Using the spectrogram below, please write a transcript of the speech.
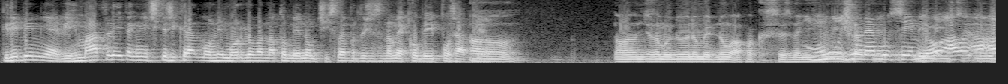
kdyby mě vyhmátli, tak mě čtyřikrát mohli mordovat na tom jednom čísle, protože jsem tam jakoby pořád byl. A, no, on tě zamordují jenom jednou a pak se změníš. Můžu, nemusím, jo, ale, ale,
